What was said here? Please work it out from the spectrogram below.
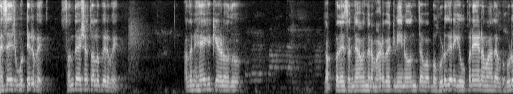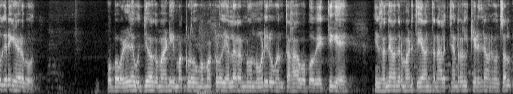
ಮೆಸೇಜ್ ಮುಟ್ಟಿರಬೇಕು, ಸಂದೇಶ ತಲುಪಿರಬೇಕು. ಅದನ್ನು ಹೇಗೆ ಕೇಳೋದು? ತಪ್ಪದೇ ಸಂಧ್ಯಾವಂದನ ಮಾಡಬೇಕು ನೀನು ಅಂತ ಒಬ್ಬ ಹುಡುಗನಿಗೆ, ಉಪನಯನವಾದ ಹುಡುಗನಿಗೆ ಹೇಳ್ಬೋದು. ಒಬ್ಬ ಒಳ್ಳೆ ಉದ್ಯೋಗ ಮಾಡಿ ಮಕ್ಕಳು, ಮೊಮ್ಮಕ್ಕಳು ಎಲ್ಲರನ್ನೂ ನೋಡಿರುವಂತಹ ಒಬ್ಬ ವ್ಯಕ್ತಿಗೆ, ನೀನು ಸಂಧ್ಯಾವಂದನ ಮಾಡ್ತೀಯಾ ಅಂತ ನಾಲ್ಕು ಜನರಲ್ಲಿ ಕೇಳಿದರೆ ಅವನಿಗೆ ಒಂದು ಸ್ವಲ್ಪ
